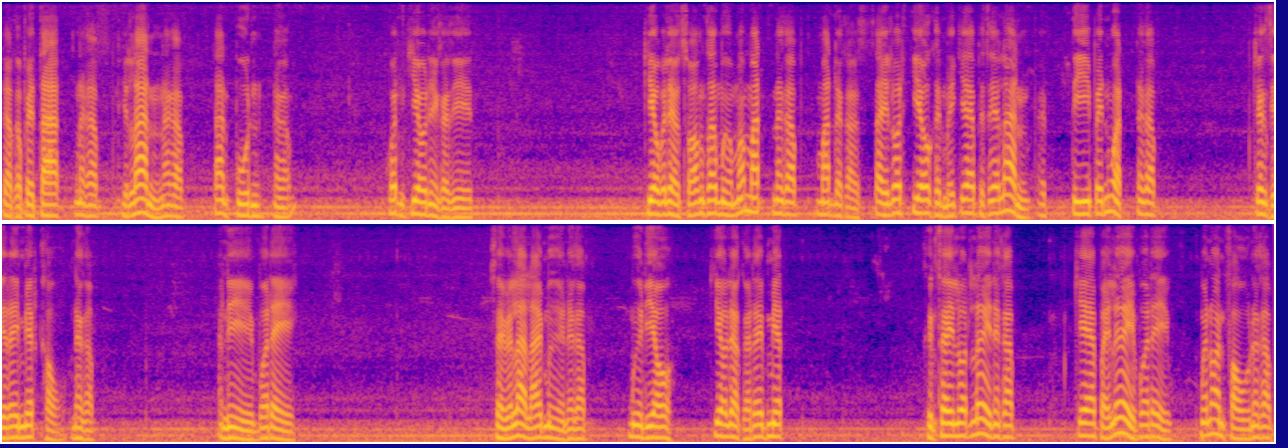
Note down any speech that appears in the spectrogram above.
แล้วก็ไปตากนะครับ ที่ล้านนะครับล้านปูนนะครับ คนเกี่ยวนี่ก็สิเกี่ยวไปแล้วสองสามมือมามัดนะครับ มัดแล้วก็ใส่รถเกี่ยวขึ้นไปแก้ไปใส่ล้านไปตีไปนวดนะครับจังสิได้เม็ดเขานะครับ อันนี้บ่ได้ใส่เวลาหลายมือนะครับ มือเดียวเกี่ยวแล้วก็ได้เม็ด ขึ้นใส่รถเลยนะครับ แก้ไปเลยบ่ได้เมื่อนอนเฝ้านะครับ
